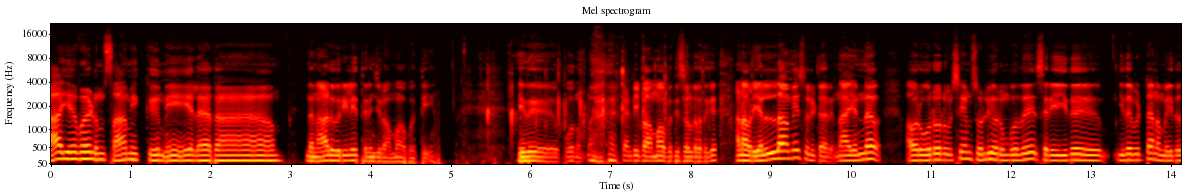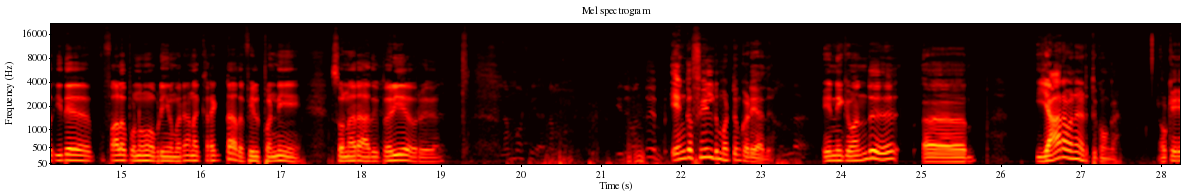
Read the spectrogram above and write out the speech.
தாயவளும் சாமிக்கு மேலதான் இந்த நாலு வரியிலே தெரிஞ்சிடும் அம்மாவை பற்றி இது போதும். கண்டிப்பாக அம்மாவை பற்றி சொல்கிறதுக்கு ஆனால் அவர் எல்லாமே சொல்லிட்டார். நான் என்ன அவர் ஒரு ஒரு விஷயம் சொல்லி வரும்போது சரி இது இதை விட்டால் நம்ம இதை இதை ஃபாலோ பண்ணுவோம் அப்படிங்கிற மாதிரி ஆனால் கரெக்டாக அதை ஃபீல் பண்ணி சொன்னார். அது பெரிய ஒரு இது வந்து எங்கள் ஃபீல்டு மட்டும் கிடையாது. இன்றைக்கி வந்து யாரை வேணால் எடுத்துக்கோங்க. ஓகே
